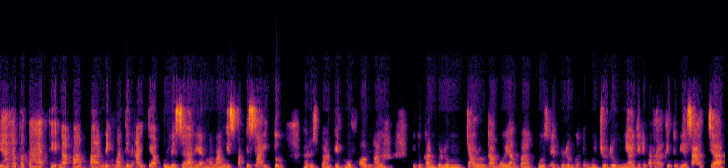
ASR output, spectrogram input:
ya patah hati nggak apa-apa nikmatin aja boleh seharian menangis tapi setelah itu harus bangkit move on malah itu kan belum calon kamu yang bagus eh belum ketemu jodohnya jadi patah hati itu biasa aja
